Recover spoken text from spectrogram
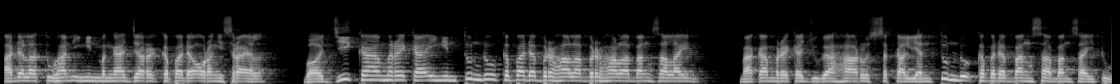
adalah Tuhan ingin mengajar kepada orang Israel bahwa jika mereka ingin tunduk kepada berhala-berhala bangsa lain, maka mereka juga harus sekalian tunduk kepada bangsa-bangsa itu.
